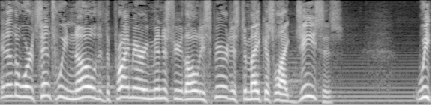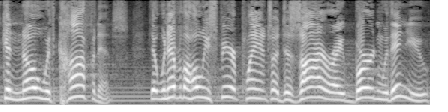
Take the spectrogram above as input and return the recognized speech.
In other words, since we know that the primary ministry of the Holy Spirit is to make us like Jesus, we can know with confidence that whenever the Holy Spirit plants a desire or a burden within you,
